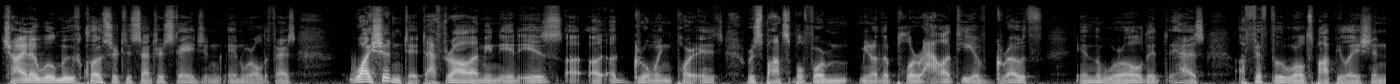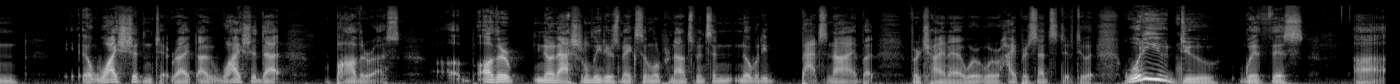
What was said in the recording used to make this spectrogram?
China will move closer to center stage in, in world affairs why shouldn't it? After all, I mean, it is a, a growing part. It's responsible for you know the plurality of growth in the world. It has a fifth of the world's population. Why shouldn't it? Right? Why should that bother us? Uh, other you know national leaders make similar pronouncements, and nobody bats an eye. But for China, we're we're hypersensitive to it. What do you do with this uh,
